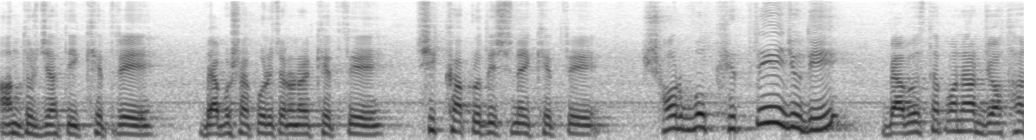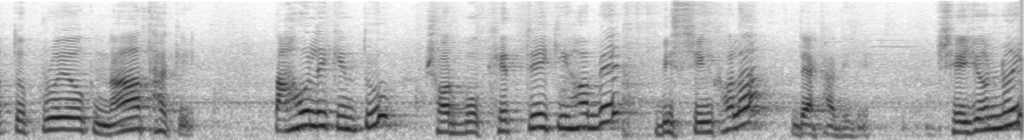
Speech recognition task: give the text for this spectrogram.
আন্তর্জাতিক ক্ষেত্রে ব্যবসা পরিচালনার ক্ষেত্রে, শিক্ষা প্রতিষ্ঠানের ক্ষেত্রে, সর্বক্ষেত্রেই যদি ব্যবস্থাপনার যথার্থ প্রয়োগ না থাকে, তাহলে কিন্তু সর্বক্ষেত্রেই কি হবে? বিশৃঙ্খলা দেখা দিবে। সেই জন্যই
